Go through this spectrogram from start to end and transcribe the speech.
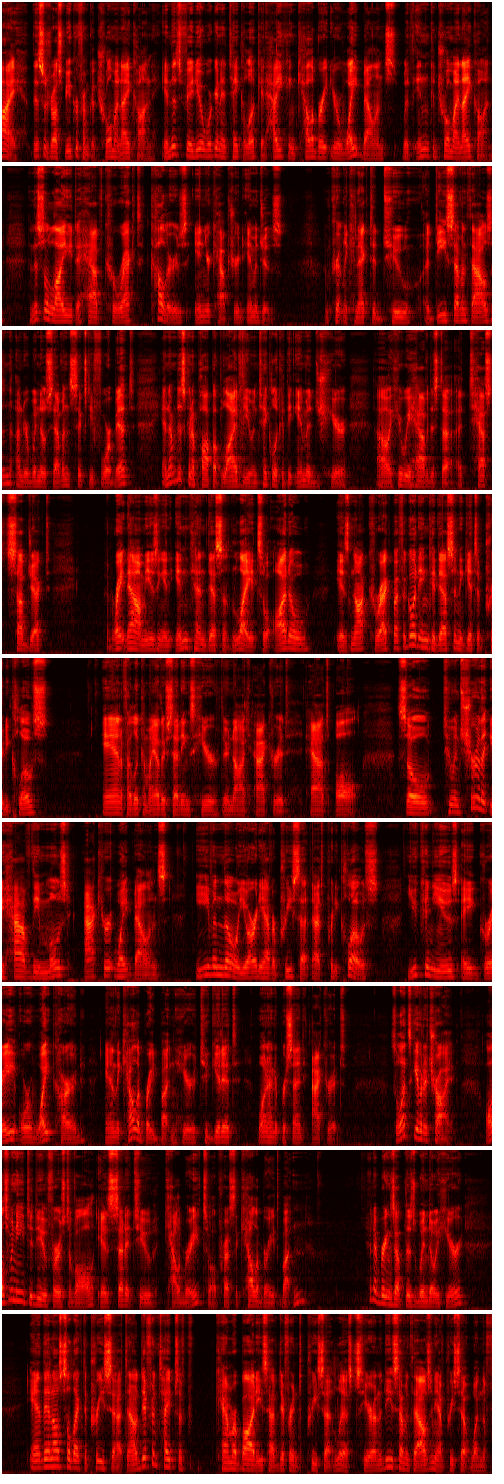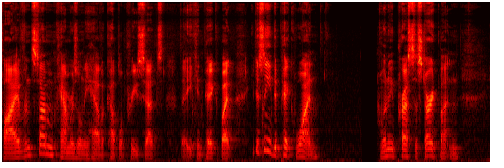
Hi, this is Russ Bucher from Control My Nikon. In this video, we're going to take a look at how you can calibrate your white balance within Control My Nikon. And this will allow you to have correct colors in your captured images. I'm currently connected to a D7000 under Windows 7 64-bit. And I'm just going to pop up live view and take a look at the image here. Uh, here we have just a, a test subject. And right now I'm using an incandescent light, so auto is not correct, but if I go to incandescent, it gets it pretty close. And if I look at my other settings here, they're not accurate at all. So to ensure that you have the most accurate white balance, even though you already have a preset that's pretty close, you can use a gray or white card and the calibrate button here to get it 100% accurate. So let's give it a try. All we need to do first of all is set it to calibrate. So I'll press the calibrate button and it brings up this window here. And then I'll select the preset. Now different types of camera bodies have different preset lists. Here on the D7000 you have preset 1 to 5 and some cameras only have a couple of presets that you can pick but you just need to pick one. When we press the start button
